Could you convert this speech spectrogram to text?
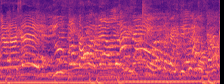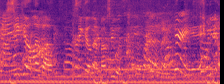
Now, Najee, you supposed to hold it down for the team. Okay, you did good. She killed Limbo. She killed Limbo. She was. Period.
